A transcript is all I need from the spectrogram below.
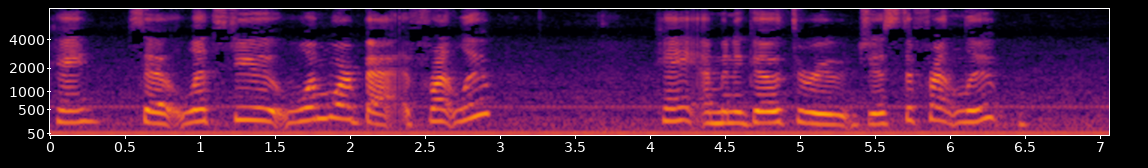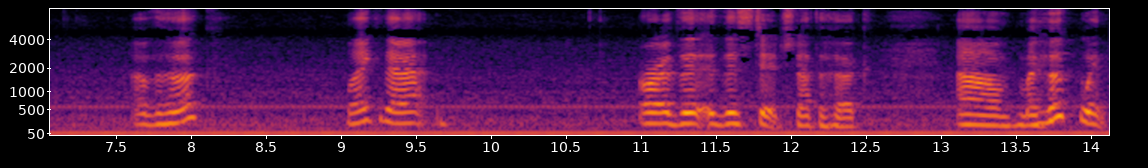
Okay, so let's do one more back front loop. Okay, I'm gonna go through just the front loop of the hook, like that, or the, the stitch, not the hook. Um, my hook went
